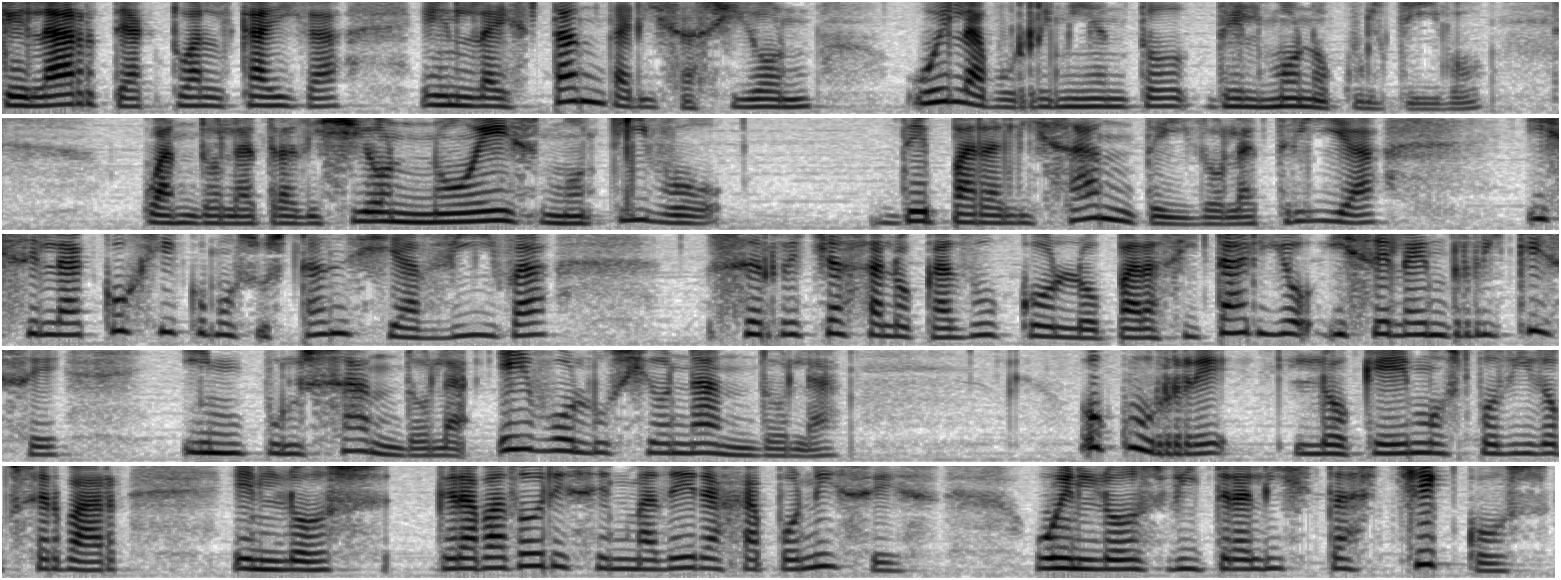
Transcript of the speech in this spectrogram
que el arte actual caiga en la estandarización o el aburrimiento del monocultivo. Cuando la tradición no es motivo de paralizante idolatría y se la acoge como sustancia viva, se rechaza lo caduco, lo parasitario y se la enriquece, impulsándola, evolucionándola. Ocurre lo que hemos podido observar en los grabadores en madera japoneses o en los vitralistas checos,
